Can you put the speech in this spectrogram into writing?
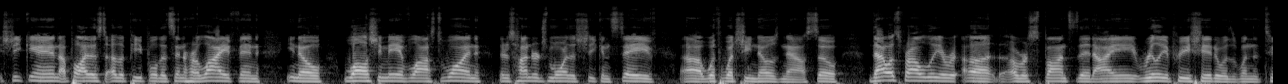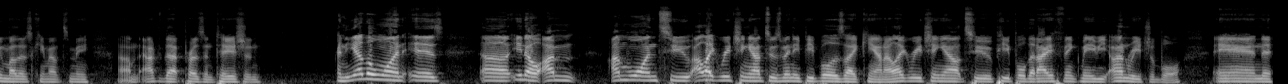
she can apply this to other people that's in her life, and you know, while she may have lost one, there's hundreds more that she can save uh, with what she knows now. So that was probably a, uh, a response that I really appreciated was when the two mothers came up to me um, after that presentation. And the other one is, uh, you know, I'm I'm one to I like reaching out to as many people as I can. I like reaching out to people that I think may be unreachable. And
